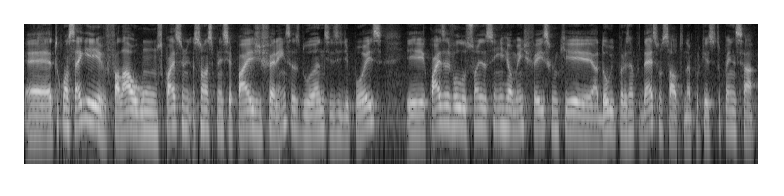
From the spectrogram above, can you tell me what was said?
É, tu consegue falar alguns quais são as principais diferenças do antes e depois e quais evoluções assim realmente fez com que a Adobe, por exemplo, desse um salto, né? Porque se tu pensar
